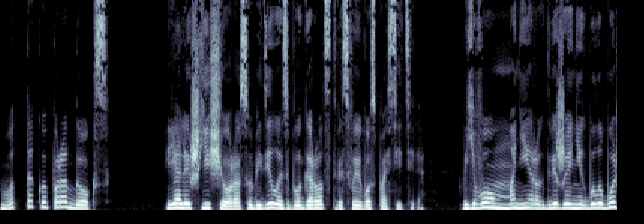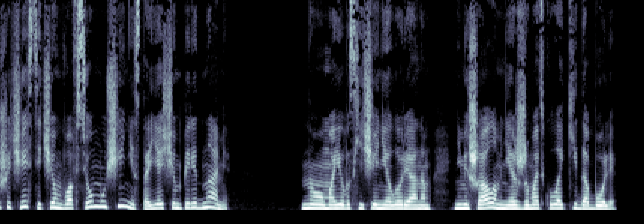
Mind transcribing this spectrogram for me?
Вот такой парадокс. Я лишь еще раз убедилась в благородстве своего спасителя. В его манерах, движениях было больше чести, чем во всем мужчине, стоящем перед нами — но мое восхищение Лорианом не мешало мне сжимать кулаки до боли.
